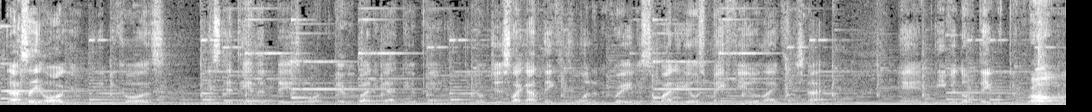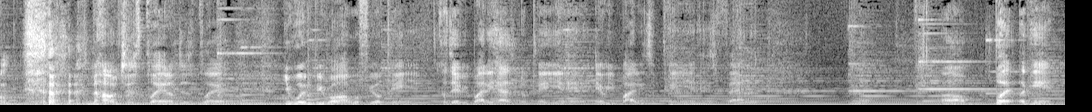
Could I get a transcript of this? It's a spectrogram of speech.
And I say arguably because it's at the end of the day, it's art. Everybody got their opinion. You know, just like I think he's one of the greatest, somebody else may feel like he's not. And even though they would be wrong, no, I'm just playing. I'm just playing. You wouldn't be wrong with your opinion because everybody has an opinion, and everybody's opinion is valid. You know. Um, but again, again,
